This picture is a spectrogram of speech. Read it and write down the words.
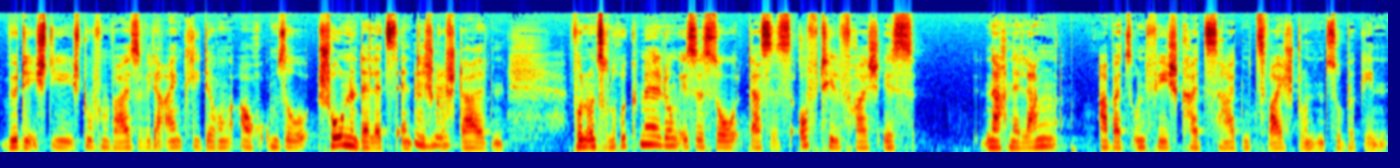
würde ich die stufenweise Wiedereingliederung auch umso schonender letztendlich mhm. gestalten. Von unseren Rückmeldungen ist es so, dass es oft hilfreich ist, nach einer langen Arbeitsunfähigkeitszeit mit zwei Stunden zu beginnen.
